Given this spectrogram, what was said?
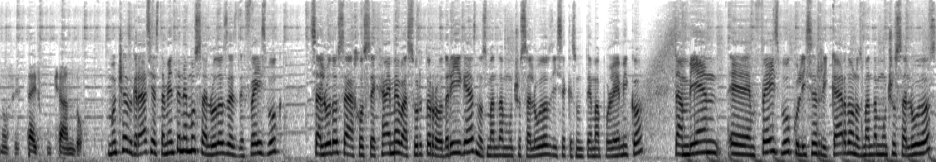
nos está escuchando. Muchas gracias. También tenemos saludos desde Facebook. Saludos a José Jaime Basurto Rodríguez, nos manda muchos saludos, dice que es un tema polémico. También eh, en Facebook, Ulises Ricardo nos manda muchos saludos.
